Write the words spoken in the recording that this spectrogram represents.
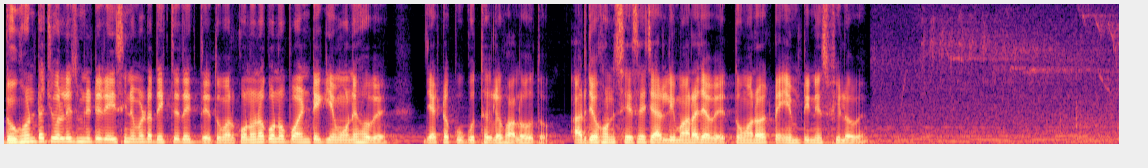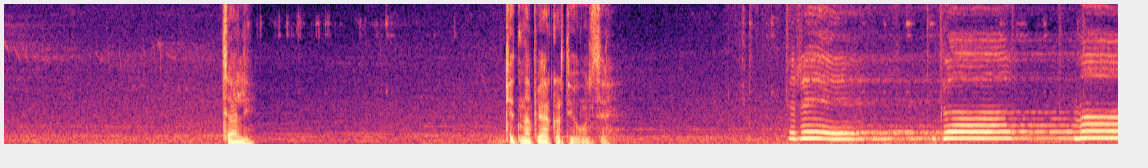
দু ঘন্টা চুয়াল্লিশ মিনিটের এই সিনেমাটা দেখতে দেখতে তোমার কোনো না কোনো পয়েন্টে গিয়ে মনে হবে যে একটা কুকুর থাকলে ভালো হতো আর যখন শেষে চার্লি মারা যাবে তোমারও একটা এমটিনেস ফিল হবে चार्ली कितना प्यार करती हो मुझसे रे गा मा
